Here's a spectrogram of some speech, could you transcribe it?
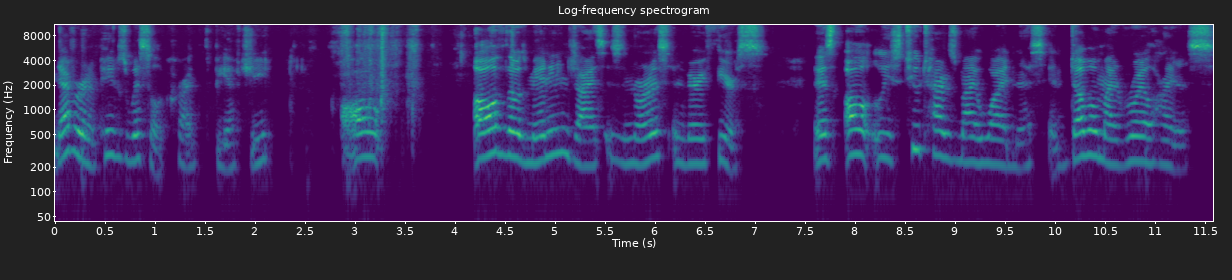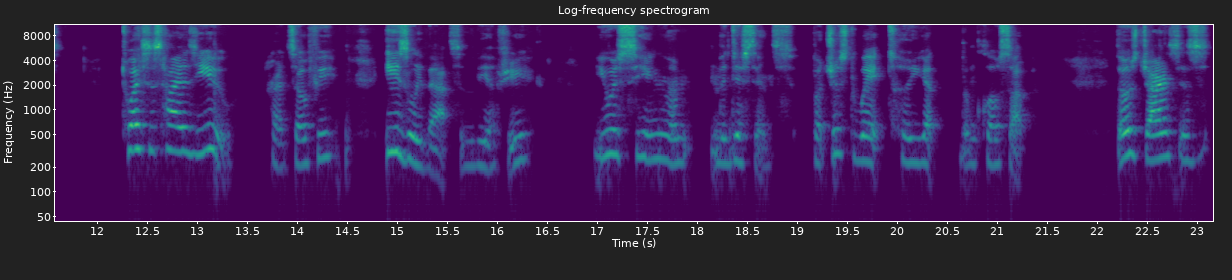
Never in a pig's whistle, cried the BFG. All, all of those man-eating giants is enormous and very fierce. It is all at least two times my wideness and double my royal highness. Twice as high as you, cried Sophie. Easily that, said the BFG. You was seeing them in the distance, but just wait till you get them close up. Those giants is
